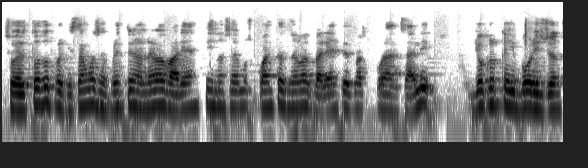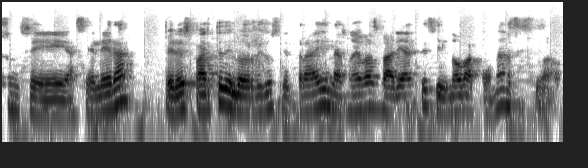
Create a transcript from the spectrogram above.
sobre todo porque estamos enfrente de una nueva variante y no sabemos cuántas nuevas variantes más puedan salir. Yo creo que ahí Boris Johnson se acelera, pero es parte de los riesgos que traen las nuevas variantes y el no vacunarse, estimado.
